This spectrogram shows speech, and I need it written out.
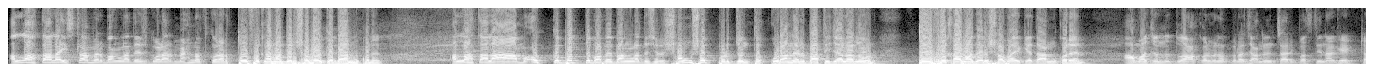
আল্লাহ তালা ইসলামের বাংলাদেশ গড়ার মেহনত করার তৌফিক আমাদের সবাইকে দান করেন। আল্লাহ তালা ঐক্যবদ্ধভাবে বাংলাদেশের সংসদ পর্যন্ত কোরআনের বাতি জ্বালানোর তৌফিক আমাদের সবাইকে দান করেন। আমার জন্য দোয়া করবেন, আপনারা জানেন চার পাঁচ দিন আগে একটা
